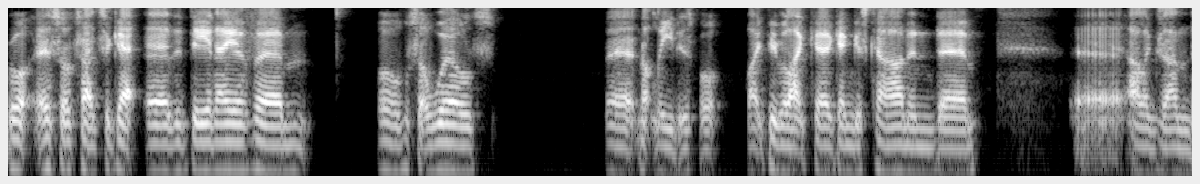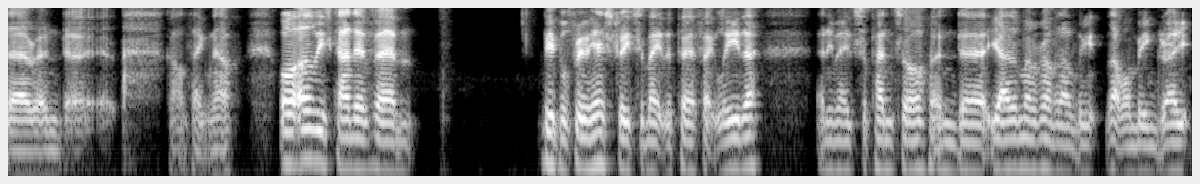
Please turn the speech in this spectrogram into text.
brought uh, sort of tried to get uh, the DNA of um, all sort of worlds, uh, not leaders, but like people like uh, Genghis Khan and um, uh, Alexander and I can't think now. Well, all these kind of um, people through history to make the perfect leader. And he made Serpentor, and yeah, I remember that being, that one being great.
